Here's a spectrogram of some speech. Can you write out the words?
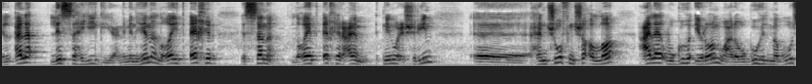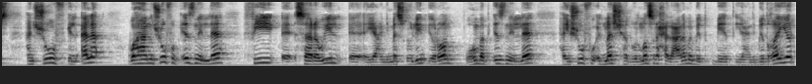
القلق لسه هيجي. يعني من هنا لغاية آخر السنة لغاية آخر عام 22 آه هنشوف إن شاء الله على وجوه إيران وعلى وجوه المجوس هنشوف القلق وهنشوفه بإذن الله في آه، سراويل آه، يعني مسؤولين إيران وهم بإذن الله هيشوفوا المشهد والمسرح العالمي بيت يعني بيتغير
